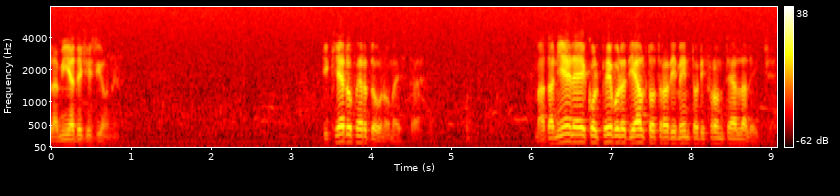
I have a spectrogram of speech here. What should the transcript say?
La mia decisione. Ti chiedo perdono, maestà. Ma Daniele è colpevole di alto tradimento di fronte alla legge.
